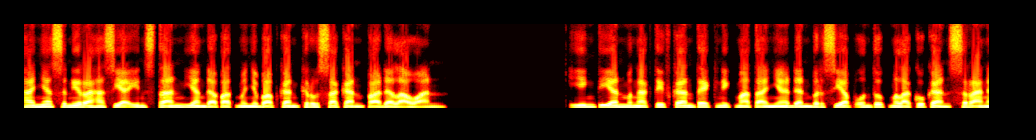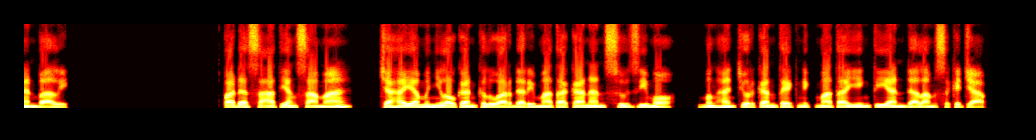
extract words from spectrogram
Hanya seni rahasia instan yang dapat menyebabkan kerusakan pada lawan. Ying Tian mengaktifkan teknik matanya dan bersiap untuk melakukan serangan balik. Pada saat yang sama, Cahaya menyilaukan keluar dari mata kanan Suzimo, menghancurkan teknik mata Ying Tian dalam sekejap.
